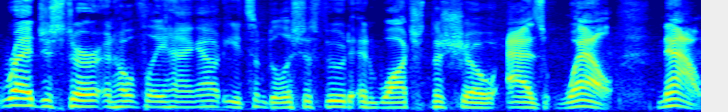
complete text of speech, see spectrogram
register and hopefully hang out, eat some delicious food, and watch the show as well. Now,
